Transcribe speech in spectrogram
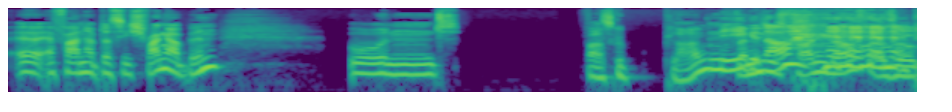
äh, erfahren habe, dass ich schwanger bin. Und war es geplant? Nee, wenn genau. Ich das fragen darf? Also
